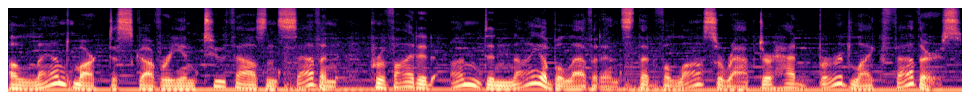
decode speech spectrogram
A landmark discovery in 2007 provided undeniable evidence that Velociraptor had bird-like feathers.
